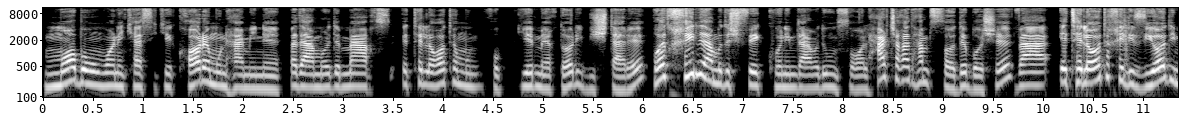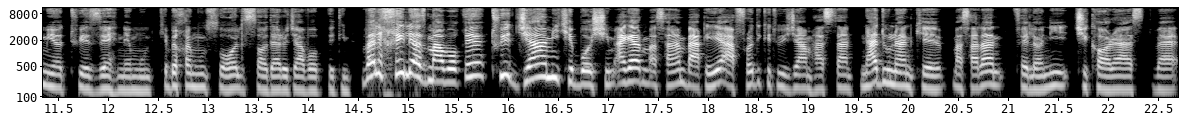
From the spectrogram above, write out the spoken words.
ما به عنوان کسی که کارمون همینه و در مورد مغز اطلاعاتمون خب یه مقداری بیشتره باید خیلی در موردش فکر کنیم در مورد اون سوال هر چقدر هم ساده باشه و اطلاعات خیلی زیادی میاد توی ذهنمون که بخوایم اون سوال ساده رو جواب بدیم. ولی خیلی از مواقع توی جمعی که باشیم اگر مثلا بقیه افرادی که توی جمع هستن ندونن که مثلا فلانی چی کار است و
